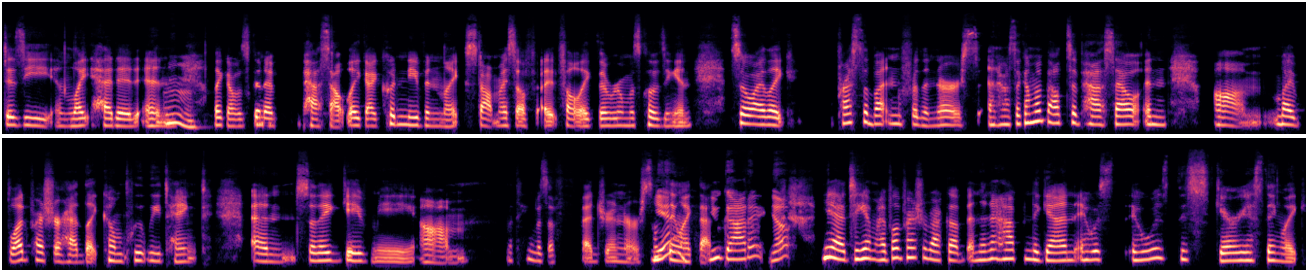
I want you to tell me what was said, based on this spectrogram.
dizzy and lightheaded and mm. like I was going to pass out. Like I couldn't even like stop myself. It felt like the room was closing in. So I like pressed the button for the nurse and I was like, I'm about to pass out. And um, my blood pressure had like completely tanked. And so they gave me, um, I think it was a ephedrine or something yeah, like that. You got it. Yep. Yeah, to get my blood pressure back up, and then it happened again. It was it was the scariest thing. Like,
